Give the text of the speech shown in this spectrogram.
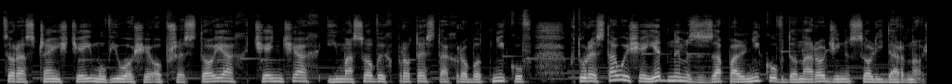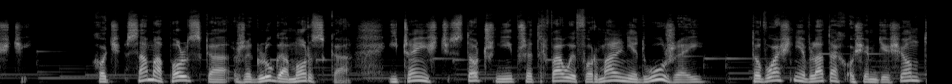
Coraz częściej mówiło się o przestojach, cięciach i masowych protestach robotników, które stały się jednym z zapalników do narodzin Solidarności. Choć sama polska żegluga morska i część stoczni przetrwały formalnie dłużej, to właśnie w latach 80.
